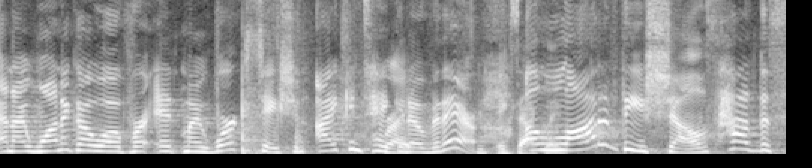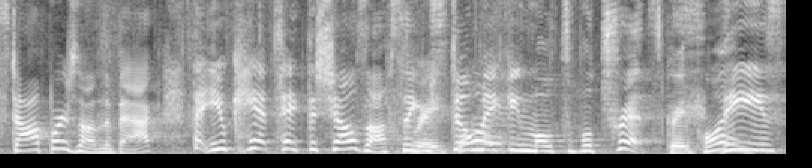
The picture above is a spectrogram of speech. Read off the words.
and I want to go over at my workstation, I can take right. it over there. Exactly. A lot of these shelves have the stoppers on the back that you can't take the shells off, so Great you're still point. making multiple trips. Great point. These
